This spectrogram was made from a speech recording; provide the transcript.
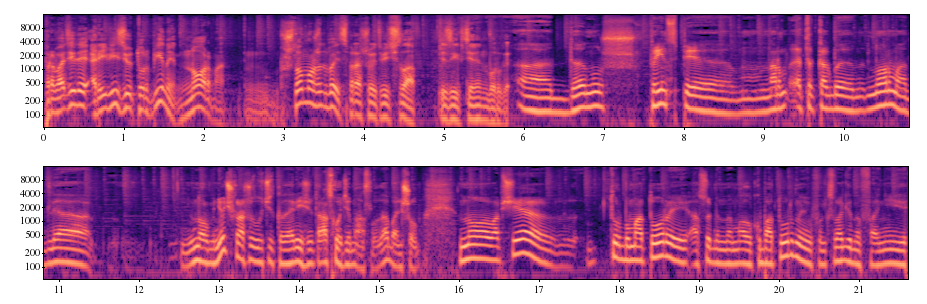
Проводили ревизию турбины. Норма. Что может быть, спрашивает Вячеслав из Екатеринбурга. А, да ну, в принципе, норм, это как бы норма для норма не очень хорошо звучит, когда речь идет о расходе масла, да, большом. Но вообще турбомоторы, особенно малокубатурные у Volkswagen, они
